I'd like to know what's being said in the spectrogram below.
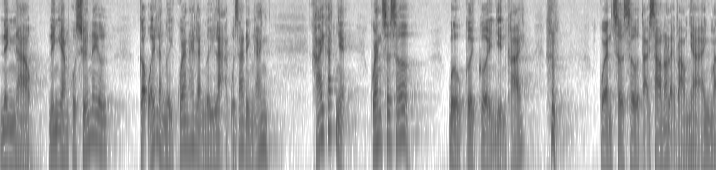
Ninh nào, Ninh em cô Xuyến ấy ư? Cậu ấy là người quen hay là người lạ của gia đình anh? Khái gắt nhẹ, Quen sơ sơ. Bửu cười cười nhìn Khái. Quen sơ sơ tại sao nó lại vào nhà anh mà?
